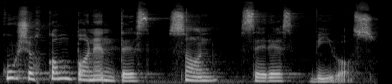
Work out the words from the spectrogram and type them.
cuyos componentes son seres vivos.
